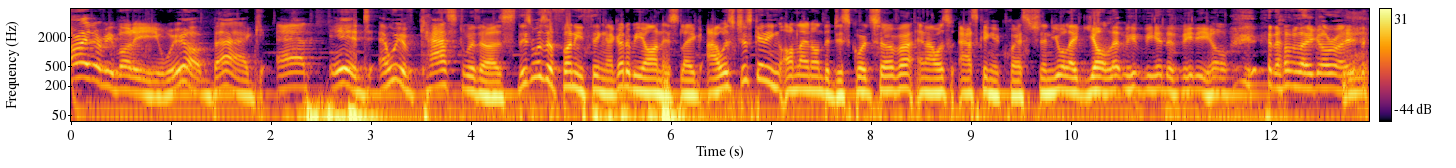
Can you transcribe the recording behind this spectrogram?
Alright everybody, we are back at it and we have Kast with us. This was a funny thing, I gotta be honest, like I was just getting online on the Discord server and I was asking a question and you were like, yo, let me be in the video. And I'm like, alright,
